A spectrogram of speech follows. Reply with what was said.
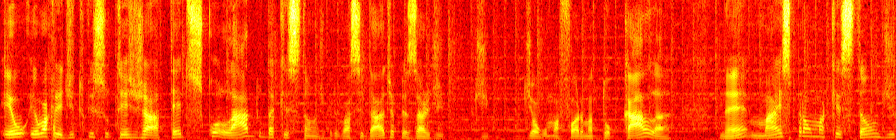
Eu, eu acredito que isso esteja até descolado da questão de privacidade, apesar de, de, de alguma forma tocá-la, né? mas para uma questão de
